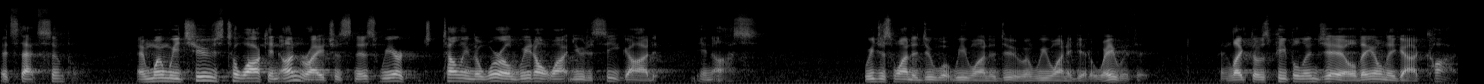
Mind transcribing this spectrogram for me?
It's that simple. And when we choose to walk in unrighteousness, we are telling the world we don't want you to see God in us. We just want to do what we want to do and we want to get away with it. And like those people in jail, they only got caught.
